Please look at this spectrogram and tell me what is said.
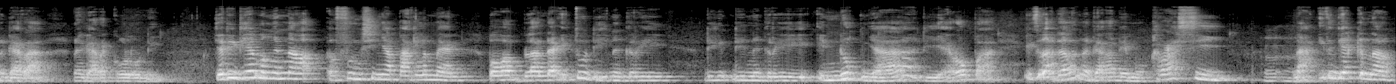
negara negara koloni. Jadi dia mengenal eh, fungsinya parlemen bahwa Belanda itu di negeri di, di negeri induknya di Eropa itu adalah negara demokrasi. Nah itu dia kenal.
